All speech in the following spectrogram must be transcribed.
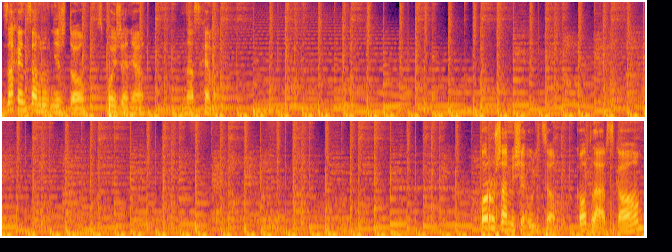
Zachęcam również do spojrzenia na schemat. Poruszamy się ulicą Kotlarską.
